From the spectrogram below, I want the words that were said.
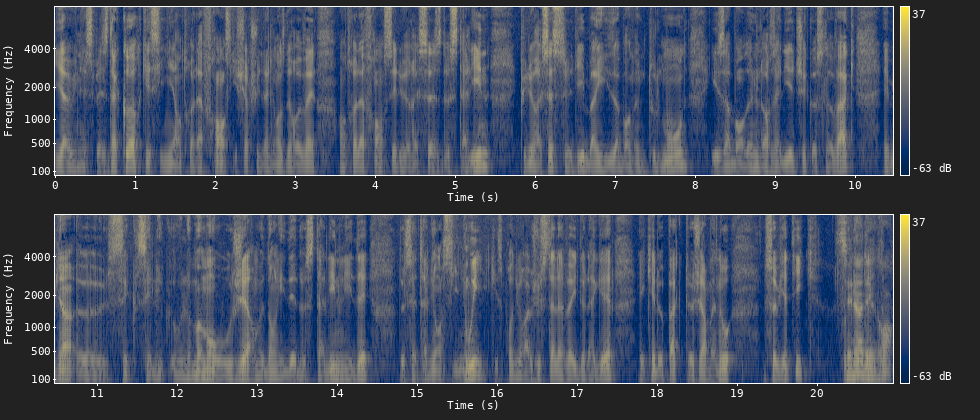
il y a une espèce d'accord qui est signé entre la France, qui cherche une alliance de revers entre la France et l'URSS de Staline. Puis l'URSS se dit, bah, ils abandonnent tout le monde, ils abandonnent leurs alliés tchécoslovaques. Eh bien, euh, c'est le moment où germe dans l'idée de Staline l'idée de cette alliance inouïe qui se produira juste à la veille de la guerre et qui est le pacte germano soviétique. C'est l'un des grands.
